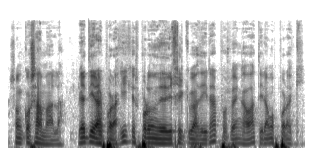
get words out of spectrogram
Son cosa mala. Voy a tirar por aquí, que es por donde dije que iba a tirar. Pues venga, va, tiramos por aquí.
